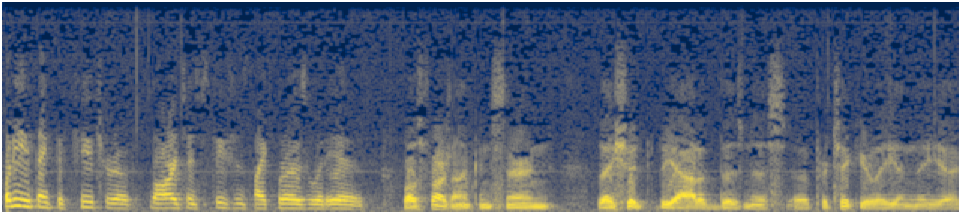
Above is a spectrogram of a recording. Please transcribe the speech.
What do you think the future of large institutions like Rosewood is? Well, as far as I'm concerned, they should be out of business, uh, particularly in the uh,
